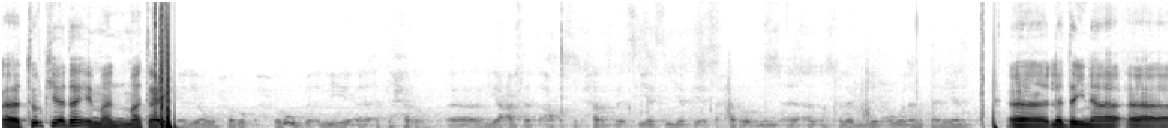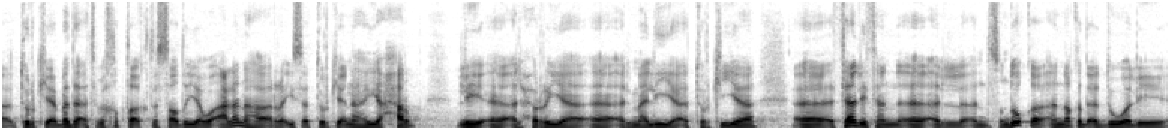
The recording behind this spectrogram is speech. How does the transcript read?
آه، تركيا دائما ما تعيش آه، لدينا تركيا بدأت بخطة اقتصادية وأعلنها الرئيس التركي أنها هي حرب للحرية المالية التركية. ثالثا صندوق النقد الدولي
